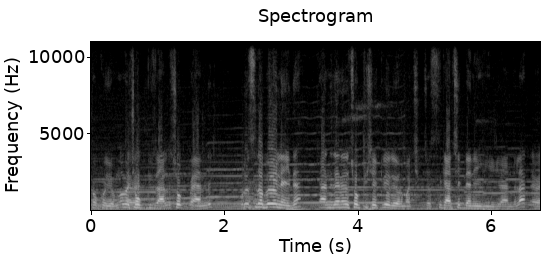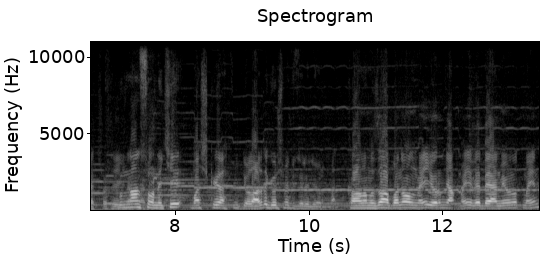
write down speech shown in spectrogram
Çok uyumlu ve Evet. çok güzeldi. Çok beğendik. Burası da böyleydi. Kendilerine de çok teşekkür ediyorum açıkçası. Gerçekten iyi ilgilendiler. Evet çok iyi. Bundan gidenler. sonraki başka videolarda görüşmek üzere diyorum ben. kanalımıza abone olmayı, yorum yapmayı ve beğenmeyi unutmayın.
